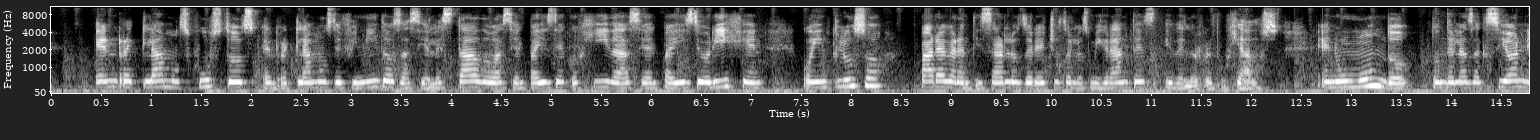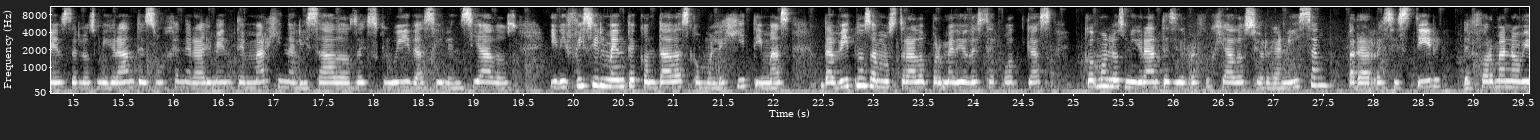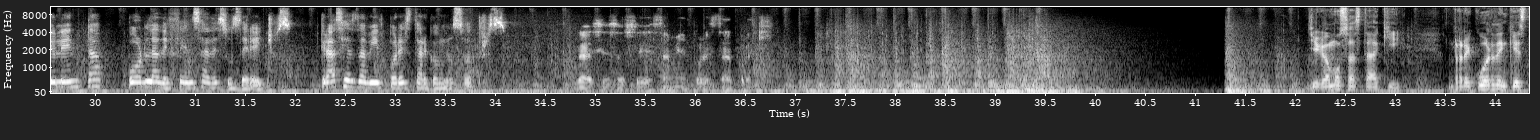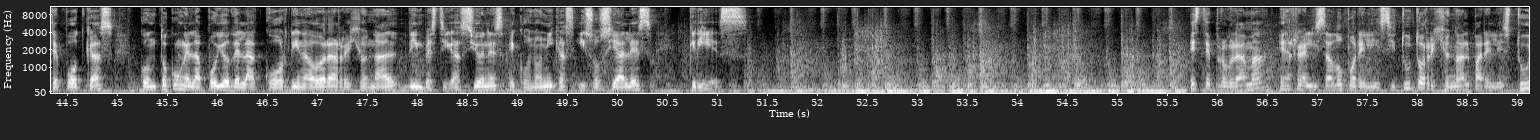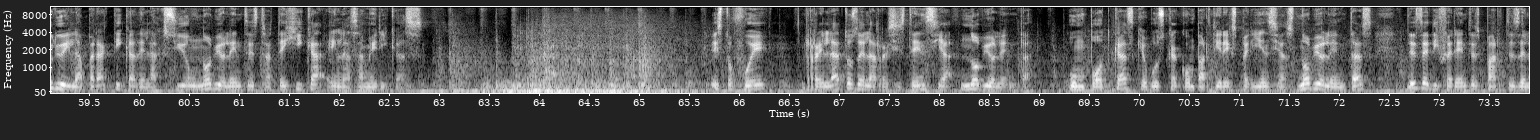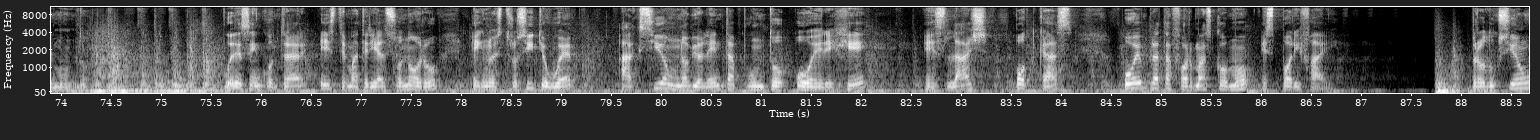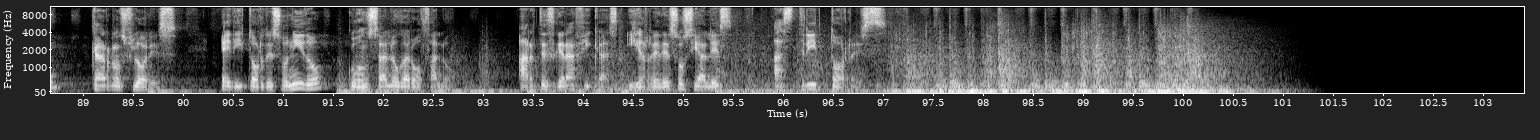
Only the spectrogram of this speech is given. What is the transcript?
en reclamos justos, en reclamos definidos hacia el Estado, hacia el país de acogida, hacia el país de origen o incluso para garantizar los derechos de los migrantes y de los refugiados. En un mundo donde las acciones de los migrantes son generalmente marginalizados, excluidas, silenciados y difícilmente contadas como legítimas, David nos ha mostrado por medio de este podcast cómo los migrantes y refugiados se organizan para resistir de forma no violenta por la defensa de sus derechos. Gracias David por estar con nosotros. Gracias a ustedes también por estar por aquí. Llegamos hasta aquí. Recuerden que este podcast contó con el apoyo de la Coordinadora Regional de Investigaciones Económicas y Sociales, CRIES. Este programa es realizado por el Instituto Regional para el Estudio y la Práctica de la Acción No Violenta Estratégica en las Américas. Esto fue Relatos de la Resistencia No Violenta un podcast que busca compartir experiencias no violentas desde diferentes partes del mundo. Puedes encontrar este material sonoro en nuestro sitio web accionnoviolenta.org slash podcast o en plataformas como Spotify. Producción Carlos Flores. Editor de sonido Gonzalo Garófalo. Artes gráficas y redes sociales Astrid Torres.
